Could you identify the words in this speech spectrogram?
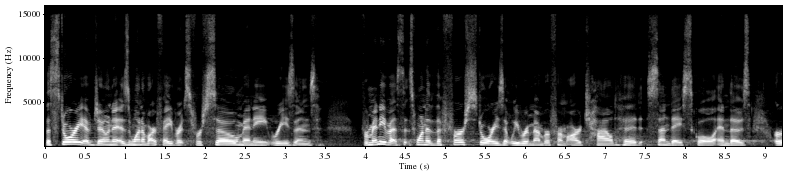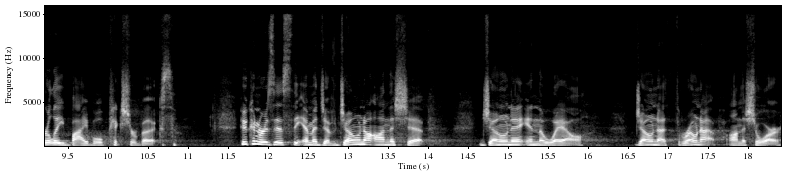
The story of Jonah is one of our favorites for so many reasons. For many of us, it's one of the first stories that we remember from our childhood Sunday school and those early Bible picture books. Who can resist the image of Jonah on the ship, Jonah in the whale, Jonah thrown up on the shore?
